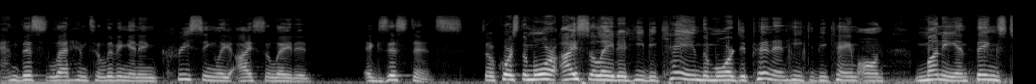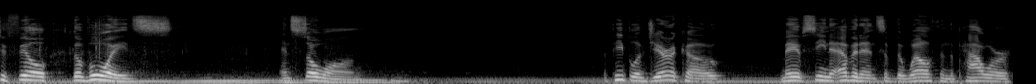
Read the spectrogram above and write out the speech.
And this led him to living an increasingly isolated existence. So, of course, the more isolated he became, the more dependent he became on money and things to fill the voids, and so on. The people of Jericho may have seen evidence of the wealth and the power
